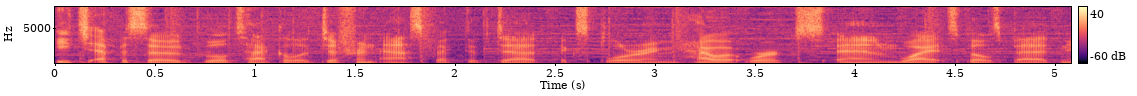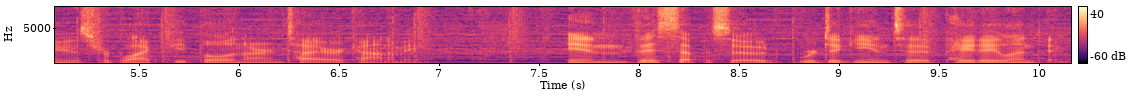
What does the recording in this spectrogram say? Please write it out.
Each episode we'll tackle a different aspect of debt, exploring how it works and why it spells bad news for black people in our entire economy. In this episode, we're digging into payday lending.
